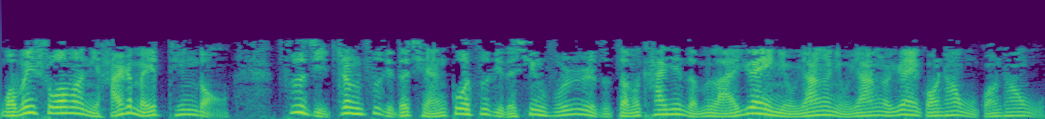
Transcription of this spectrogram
我没说吗？你还是没听懂。自己挣自己的钱，过自己的幸福日子，怎么开心怎么来。愿意扭秧歌扭秧歌，愿意广场舞广场舞，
